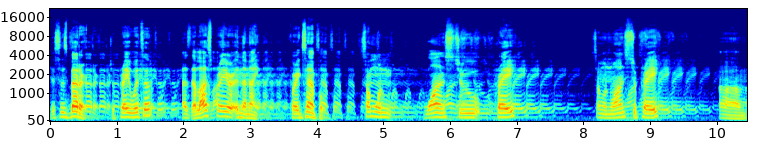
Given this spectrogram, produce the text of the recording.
This is better to pray Witr as the last prayer in the night. For example, someone wants to pray, someone wants to pray, um,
